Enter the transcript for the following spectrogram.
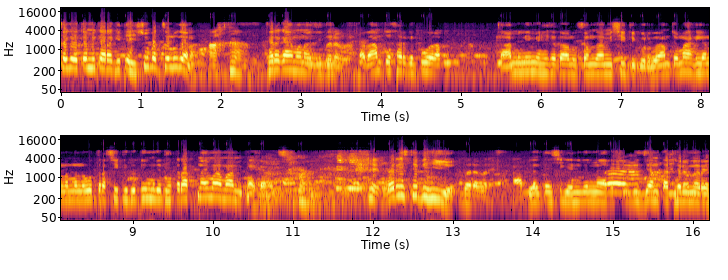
सगळं कमी करा की त्या हिशोबात चालू द्या ना हा, हा. खरं काय म्हणायचं? बरोबर. आता आमच्यासारखे पोर आता आम्ही नेहमी ह्याच्यात आलो समजा आम्ही शेती करतो आमच्या मागल्यांना म्हणलं उतरा शेती तर ती मध्ये राहत नाही मामा आम्ही काय करायचं? परिस्थिती ही आहे. बरोबर आहे. आपल्याला त्याशी घेणं देणं नाही आता शेवटी जनता ठरवणार आहे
